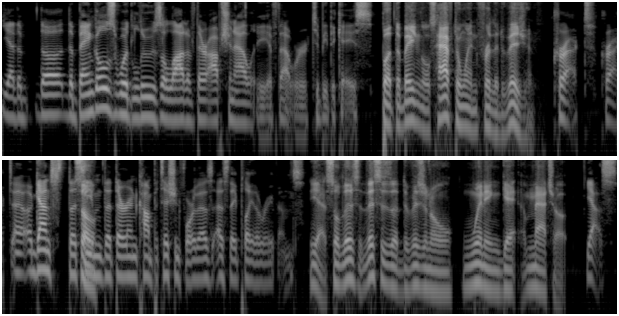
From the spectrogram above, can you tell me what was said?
Yeah, the the the Bengals would lose a lot of their optionality if that were to be the case. But the Bengals have to win for the division. Correct, correct. Uh, against the So- team that they're in competition for as as they play the Ravens. Yeah, so this this is a divisional winning ga- matchup. Yes.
